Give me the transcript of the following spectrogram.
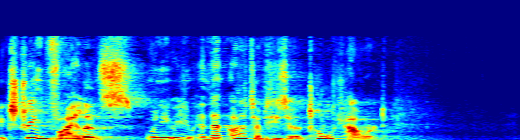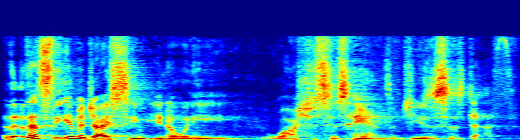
extreme violence, when you, and then other times he's a total coward. That's the image I see, you know, when he washes his hands of Jesus' death.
